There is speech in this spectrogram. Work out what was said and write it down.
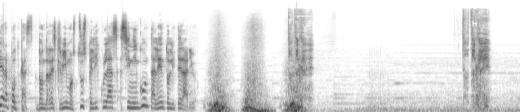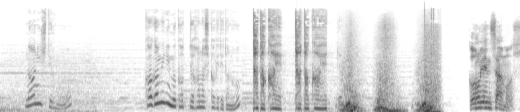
Podcast, donde reescribimos tus películas sin ningún talento literario. Comenzamos.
